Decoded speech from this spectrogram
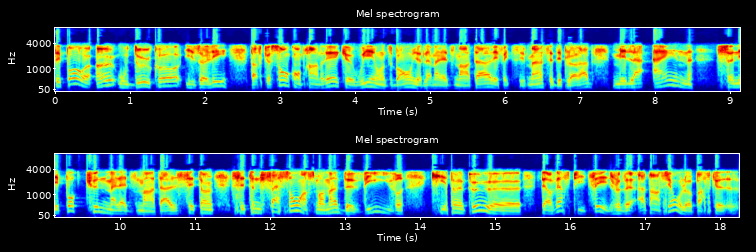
c'est pas un ou deux cas isolés, parce que ça, on comprendrait que oui, on dit bon, il y a de la maladie mentale, effectivement, c'est déplorable, mais la haine, ce n'est pas qu'une maladie mentale, c'est un, c'est une façon en ce moment de vivre qui est un peu euh, perverse. Puis, tu sais, je veux dire, attention là, parce que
